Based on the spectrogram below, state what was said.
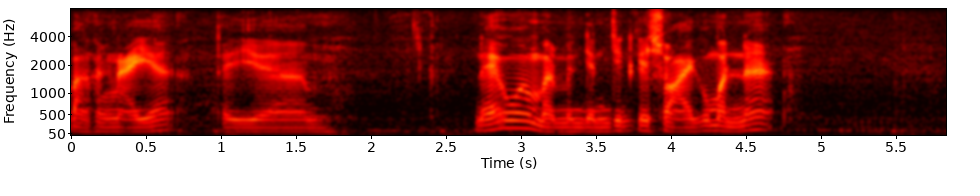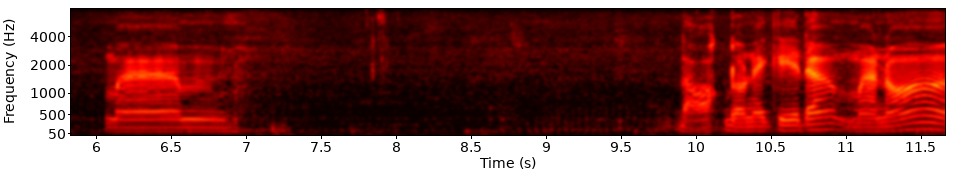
bằng thằng này á thì ờ, nếu mà mình nhìn trên cây xoài của mình á mà đọt đồ này kia đó mà nó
